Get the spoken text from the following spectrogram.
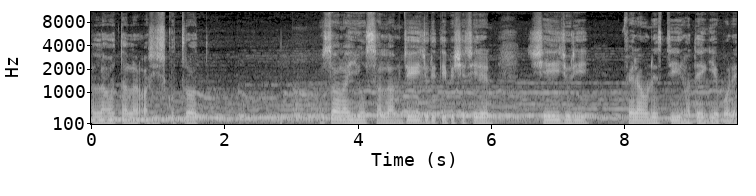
আল্লাহ তাল্লার অশেষ কুদরত মুসা আলাইসাল্লাম যেই ঝুড়িতে ভেসেছিলেন, সেই ঝুড়ি ফেরাউনের স্ত্রীর হাতে গিয়ে পড়ে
